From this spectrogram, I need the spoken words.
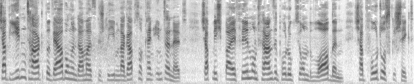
Ich habe jeden Tag Bewerbungen damals geschrieben, da gab es noch kein Internet. Ich habe mich bei Film- und Fernsehproduktionen beworben. Ich habe Fotos geschickt.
